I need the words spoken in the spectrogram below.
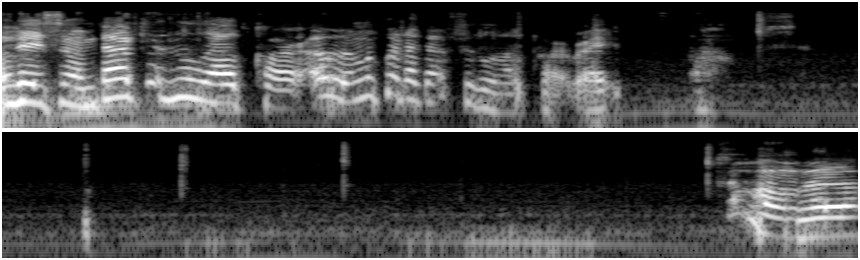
Okay, so I'm back in the loud car. Oh, and look what I got for the loud car, right? Oh, come on, bro.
